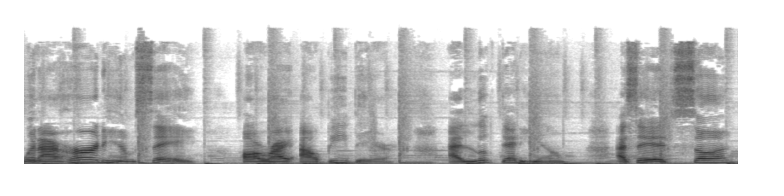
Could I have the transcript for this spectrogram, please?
when I heard him say, All right, I'll be there, I looked at him. I said, Son,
